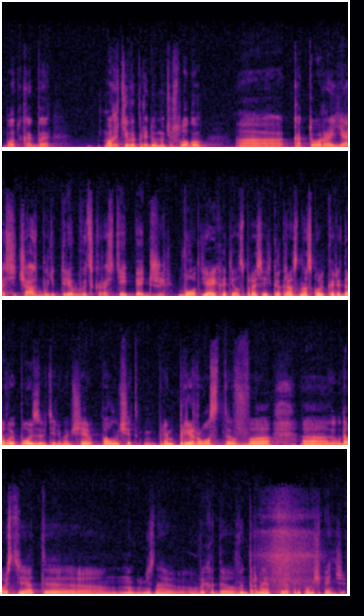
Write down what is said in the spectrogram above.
Вот как бы можете вы придумать услугу, а, которая сейчас будет требовать скоростей 5G? Вот, я и хотел спросить как раз, насколько рядовой пользователь вообще получит прям прирост в э, удовольствие от, э, ну, не знаю, выхода в интернет э, при помощи 5G?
